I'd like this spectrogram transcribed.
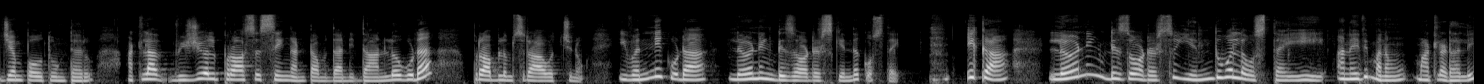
జంప్ అవుతుంటారు అట్లా విజువల్ ప్రాసెసింగ్ అంటాము దాన్ని. దానిలో కూడా ప్రాబ్లమ్స్ రావచ్చును. ఇవన్నీ కూడా లెర్నింగ్ డిజార్డర్స్ కిందకు వస్తాయి. ఇక లెర్నింగ్ డిజార్డర్స్ ఎందువల్ల వస్తాయి అనేది మనం మాట్లాడాలి.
